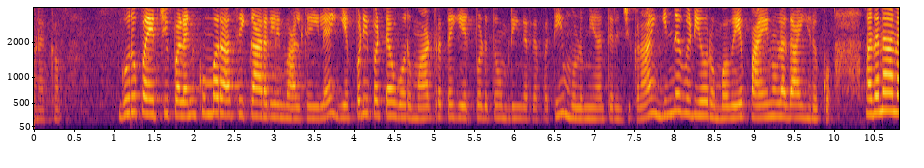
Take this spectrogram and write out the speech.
வணக்கம். குரு பயிற்சி பலன் கும்பராசிக்காரர்களின் வாழ்க்கையில் எப்படிப்பட்ட ஒரு மாற்றத்தை ஏற்படுத்தும் அப்படிங்கிறத பற்றி முழுமையாக தெரிஞ்சுக்கலாம். இந்த வீடியோ ரொம்பவே பயனுள்ளதாக இருக்கும். அதனால்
